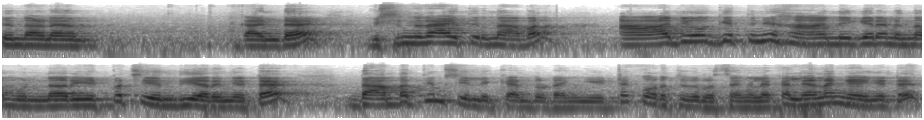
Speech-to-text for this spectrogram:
എന്താണ്? കണ്ട് വിഷ്ണുരായിത്തീർന്ന അവർ ആരോഗ്യത്തിന് ഹാനികരം എന്ന മുന്നറിയിപ്പ് ചെന്തി എറിഞ്ഞിട്ട് ദാമ്പത്യം ശീലിക്കാൻ തുടങ്ങിയിട്ട് കുറച്ച് ദിവസങ്ങളെ കല്യാണം കഴിഞ്ഞിട്ട്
